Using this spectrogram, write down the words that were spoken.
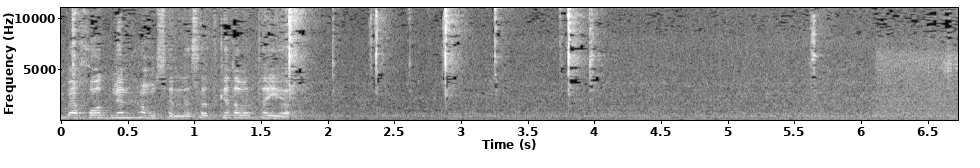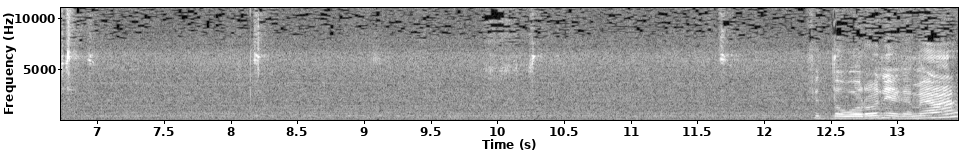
باخد منها مثلثات كده بطيرها في الدوران يا جماعة.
